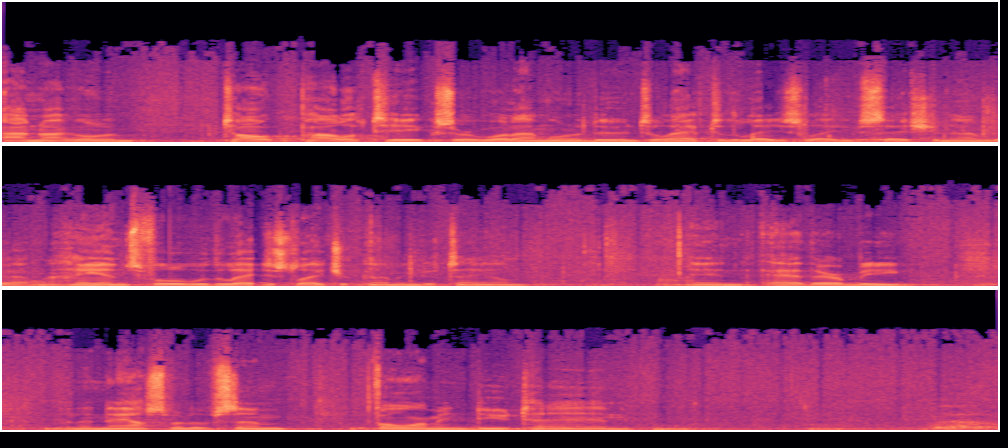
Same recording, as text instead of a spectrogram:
I'm not going to talk politics or what I'm going to do until after the legislative session. I've got my hands full with the legislature coming to town. And uh, there'll be an announcement of some form in due time. Well,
